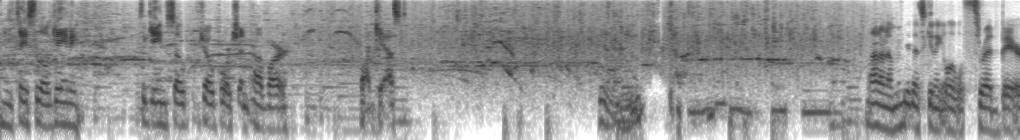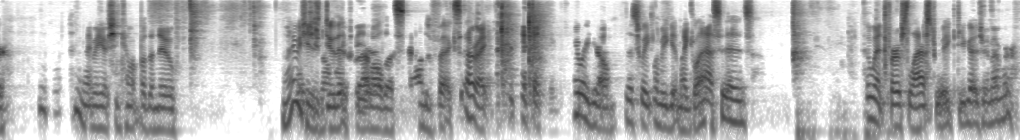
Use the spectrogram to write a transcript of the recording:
Mm, tastes a little gamey. It's a game show portion of our podcast. I don't know. Maybe that's getting a little threadbare. Maybe I should come up with a new. Maybe we should just do that without all the sound effects. All right. Here we go. This week, let me get my glasses. Who went first last week? Do you guys remember?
